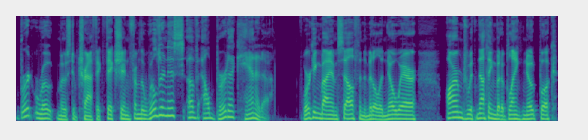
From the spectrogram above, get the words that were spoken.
Burt wrote most of Traffic Fiction from the wilderness of Alberta, Canada. Working by himself in the middle of nowhere, armed with nothing but a blank notebook,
